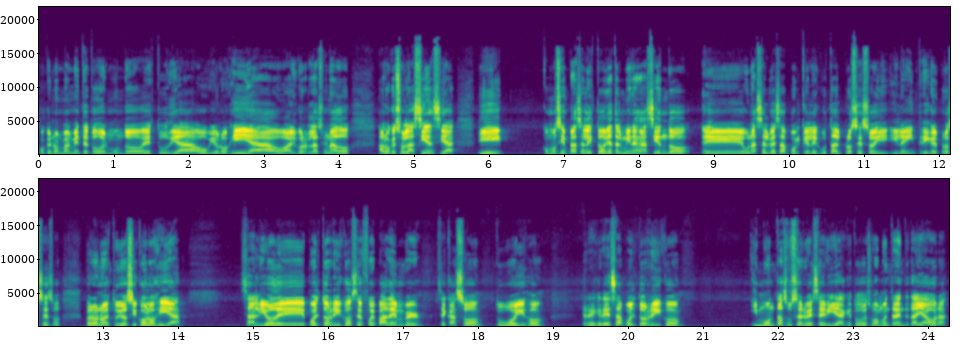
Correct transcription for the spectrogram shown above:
porque normalmente todo el mundo estudia o biología o algo relacionado a lo que son las ciencias y como siempre hacen la historia, terminan haciendo eh, una cerveza porque les gusta el proceso y, y les intriga el proceso, pero no, estudió psicología, salió de Puerto Rico, se fue para Denver, se casó, tuvo hijos, regresa a Puerto Rico y monta su cervecería, que todo eso vamos a entrar en detalle ahora.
